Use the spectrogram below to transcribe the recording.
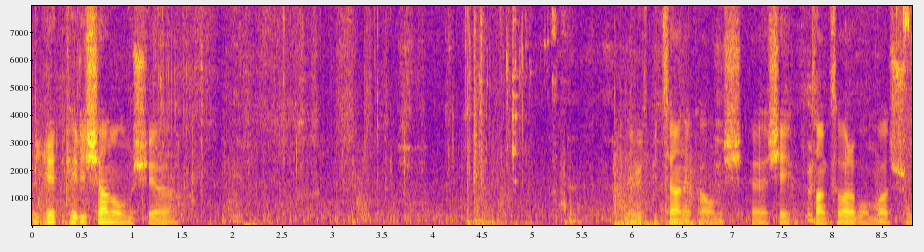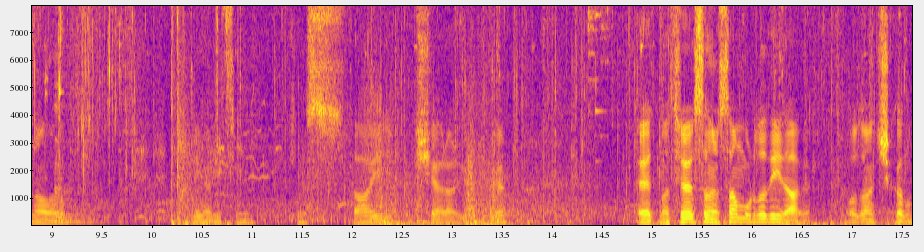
Millet perişan olmuş ya. Dinamit bir tane kalmış. Ee, şey tanksa var bomba. Şunu alalım. Dinamitimiz daha iyi işe yarar gibi duruyor. Evet Mateo sanırsam burada değil abi. O zaman çıkalım.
